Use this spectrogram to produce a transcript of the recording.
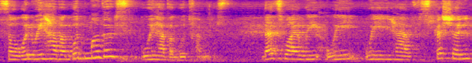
So when we have a good mothers, we have a good families. That's why we, we, we have special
